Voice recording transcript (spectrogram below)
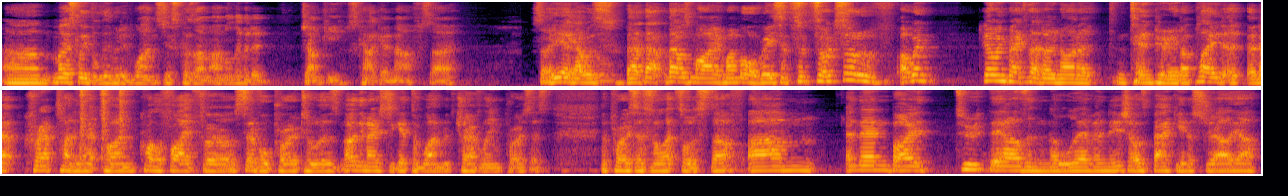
Um, mostly the limited ones, just because I'm, I'm a limited junkie, just can't get enough. So, so yeah, Yeah, that was that, that that was my, my more recent. So, so it sort of I went going back to that 09 and 10 period. I played a, a crap ton in that time. Qualified for several pro tours. Only managed to get to one with traveling process, the process and all that sort of stuff. Um, and then by 2011 ish, I was back in Australia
